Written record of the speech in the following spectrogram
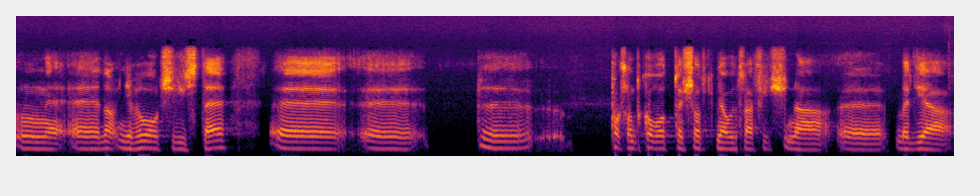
mm, e, no, nie było oczywiste. E, e, początkowo te środki miały trafić na media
